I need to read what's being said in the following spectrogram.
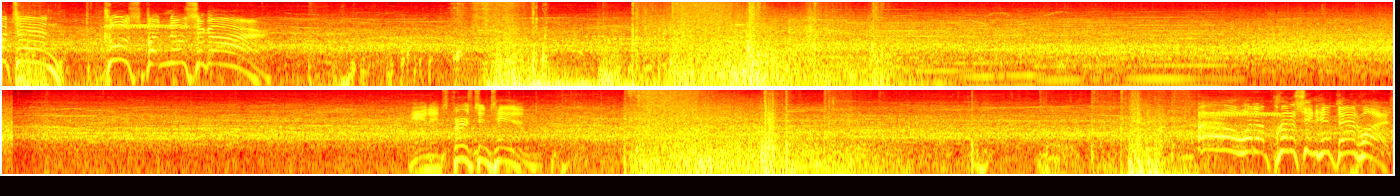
The 10. Close, but no cigar. It's first and 10. Oh, what a punishing hit that was.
